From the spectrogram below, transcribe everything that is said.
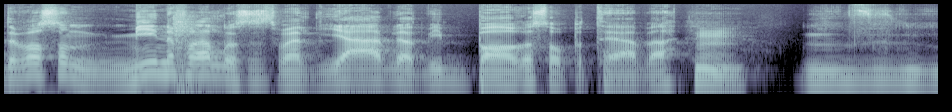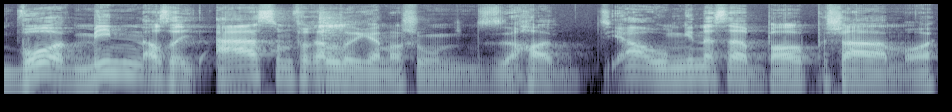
det var sånn Mine foreldre syntes det var helt jævlig at vi bare så på TV. Vår, min, altså Jeg som foreldregenerasjon har- Ja, ungene ser bare på skjerm. Og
